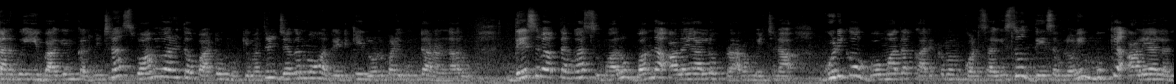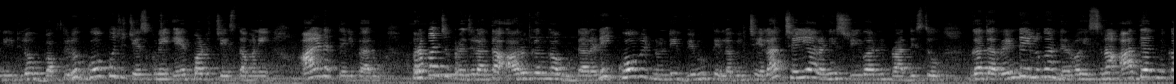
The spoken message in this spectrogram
తనకు ఈ భాగ్యం కల్పించిన స్వామివారితో పాటు ముఖ్యమంత్రి జగన్మోహన్ రెడ్డికి రుణపడి ఉంటానన్నారు. దేశవ్యాప్తంగా సుమారు వంద ఆలయాల్లో ప్రారంభించిన గుడికో గోమాత కార్యక్రమం కొనసాగిస్తూ దేశంలోని ముఖ్య ఆలయాలన్నింటిలో భక్తులు గోపూజ చేసుకునే ఏర్పాటు చేస్తామని ఆయన తెలిపారు. ప్రపంచ ప్రజలంతా ఆరోగ్యంగా ఉండాలని కోవిడ్ నుండి విముక్తి లభించేలా చేయాలని శ్రీవారిని ప్రార్థిస్తూ గత రెండేళ్ళుగా నిర్వహిస్తున్న ఆధ్యాత్మిక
